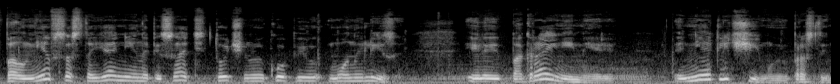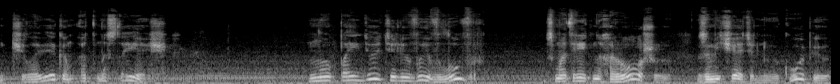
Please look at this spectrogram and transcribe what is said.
вполне в состоянии написать точную копию Моны Лизы, или, по крайней мере, неотличимую простым человеком от настоящих. Но пойдете ли вы в Лувр смотреть на хорошую, замечательную копию,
